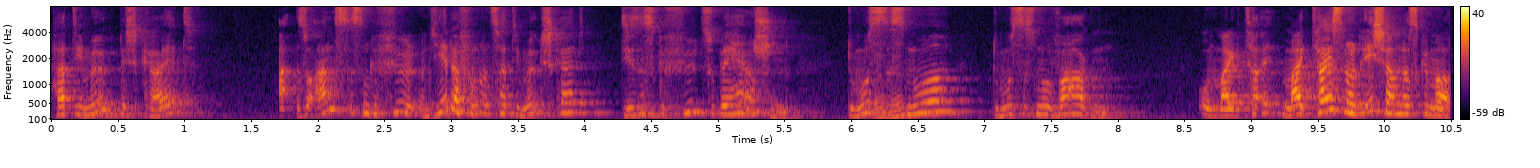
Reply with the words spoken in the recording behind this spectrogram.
hat die Möglichkeit, also Angst ist ein Gefühl und jeder von uns hat die Möglichkeit, dieses Gefühl zu beherrschen. Du musst mhm. es nur, du musst es nur wagen. Und Mike, Mike Tyson und ich haben das gemacht.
